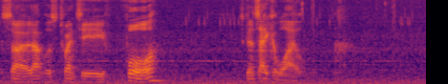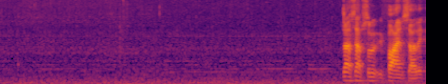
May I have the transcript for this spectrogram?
Right, so that was 24. It's going to take a while. That's absolutely fine, Sally.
